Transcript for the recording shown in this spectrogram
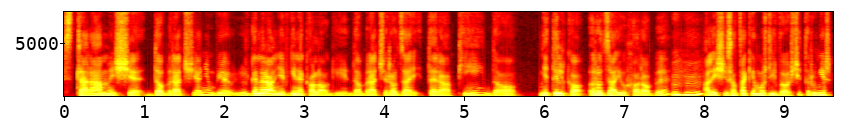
staramy się dobrać, ja nie mówię już generalnie w ginekologii, dobrać rodzaj terapii do nie tylko rodzaju choroby, Mhm. ale jeśli są takie możliwości, to również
